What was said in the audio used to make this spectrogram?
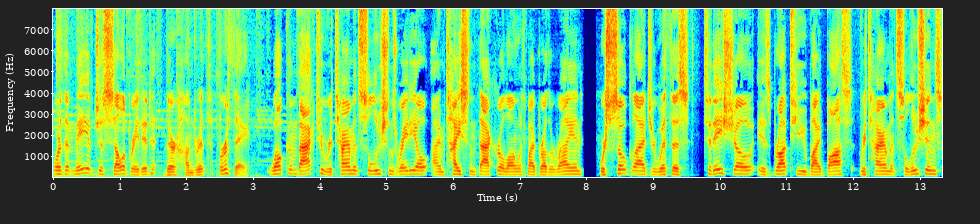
or that may have just celebrated their 100th birthday? Welcome back to Retirement Solutions Radio. I'm Tyson Thacker along with my brother Ryan. We're so glad you're with us. Today's show is brought to you by Boss Retirement Solutions.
